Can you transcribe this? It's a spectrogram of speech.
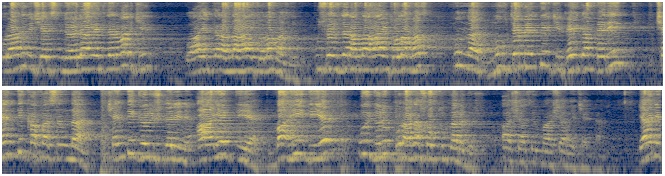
Kur'an'ın içerisinde öyle ayetler var ki bu ayetler Allah'a ait olamaz dedi. Bu sözler Allah'a ait olamaz. Bunlar muhtemeldir ki peygamberin kendi kafasından kendi görüşlerini ayet diye, vahiy diye uydurup Kur'an'a soktuklarıdır. Haşa maşa ve kella. Yani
